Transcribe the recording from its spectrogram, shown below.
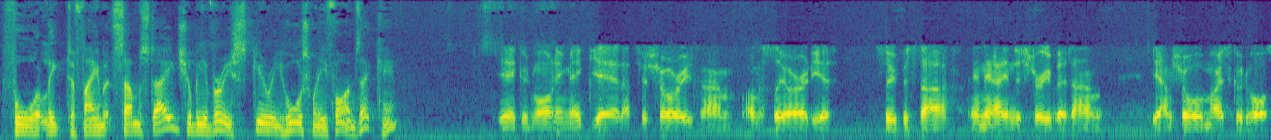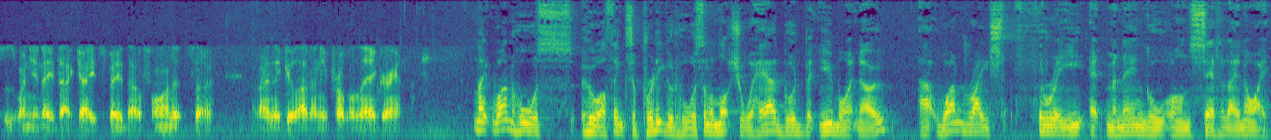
for Leap to Fame at some stage. He'll be a very scary horse when he finds that, Cam. Yeah, good morning, Mick. Yeah, that's for sure. He's um, obviously already a superstar in our industry, but um, yeah, I'm sure most good horses, when you need that gate speed, they'll find it. So I don't think you'll have any problem there, Grant. Mate, one horse who I think's a pretty good horse, and I'm not sure how good, but you might know. Uh, one race three at Menangle on Saturday night.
